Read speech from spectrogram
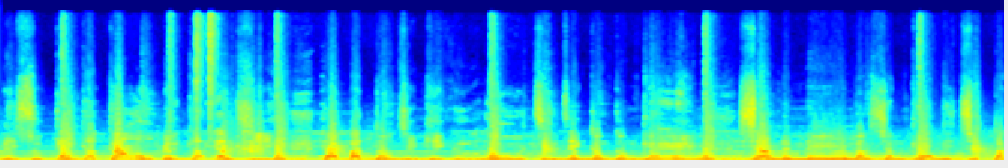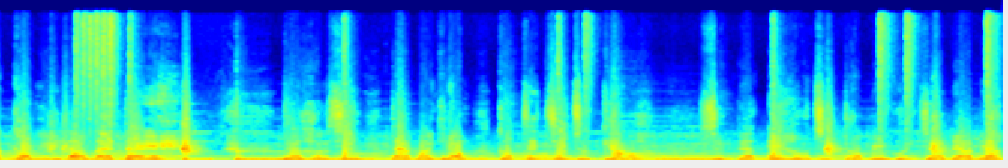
历史街口，敢有庙口夜市，台北东区有真济观光客，少年的梦想可伫一百块以内内底。桃园市台湾乡，国际进出口，新竹的风气头米粉食了了，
